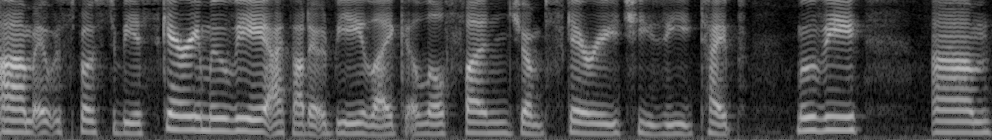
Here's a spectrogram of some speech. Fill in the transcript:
Um, it was supposed to be a scary movie. I thought it would be like a little fun, jump scary, cheesy type movie. Um,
